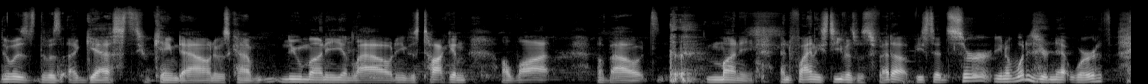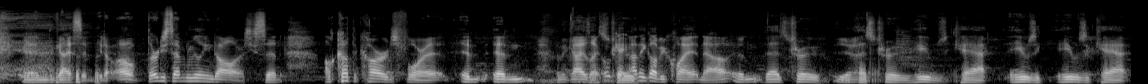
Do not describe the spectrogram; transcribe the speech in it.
there was there was a guest who came down. It was kind of new money and loud, and he was talking a lot about money. And finally, Stephens was fed up. He said, "Sir, you know what is your net worth?" And the guy said, "You know, oh, oh, thirty-seven million dollars." He said, "I'll cut the cards for it." And and, and the guy's like, That's "Okay, true. I think I'll be quiet now." And That's true. Yeah. that's true. He was a cat. He was a he was a cat.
